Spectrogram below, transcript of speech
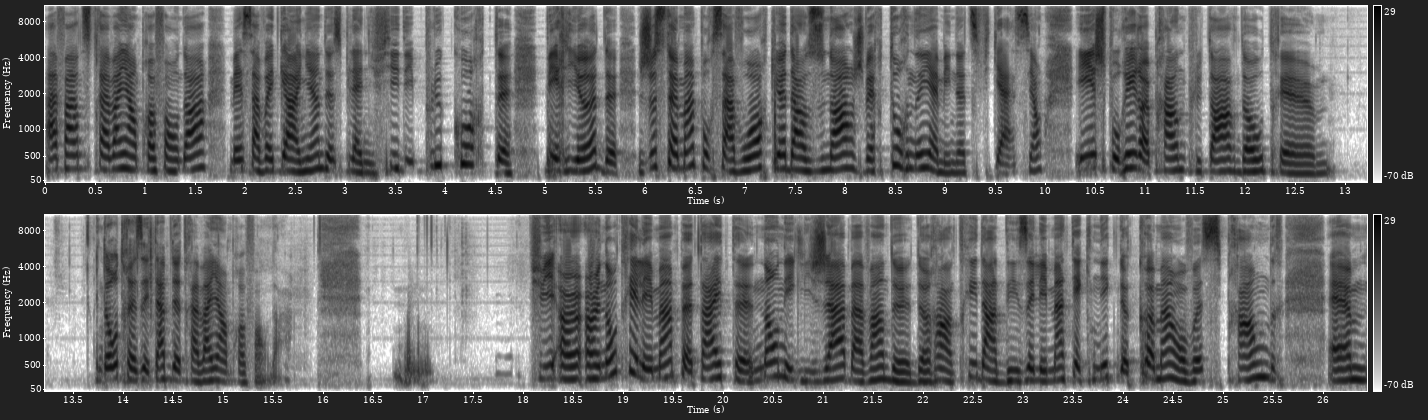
à faire du travail en profondeur, mais ça va être gagnant de se planifier des plus courtes périodes, justement pour savoir que dans une heure, je vais retourner à mes notifications et je pourrai reprendre plus tard d'autres, euh, d'autres étapes de travail en profondeur. Puis un, autre élément peut-être non négligeable avant de, rentrer dans des éléments techniques de comment on va s'y prendre. Euh,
